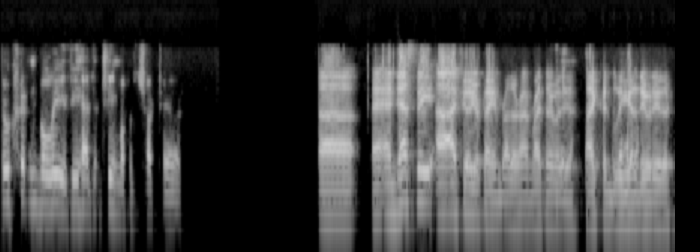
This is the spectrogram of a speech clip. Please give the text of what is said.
Who couldn't believe he had to team up with Chuck Taylor? Uh, and, and Despy, uh, I feel your pain, brother. I'm right there with you. I couldn't believe you got to do it either.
